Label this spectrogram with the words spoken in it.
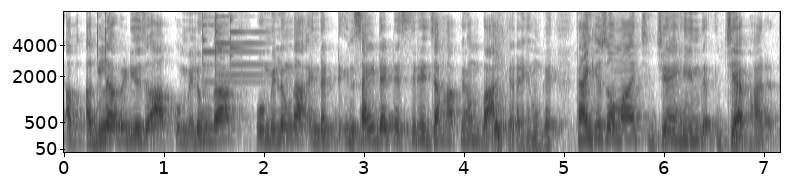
अब अगला वीडियो जो आपको मिलूँगा, वो मिलूँगा in the inside the test series जहाँ पे हम बात कर रहे होंगे। थैंक यू सो मच जय हिंद, जय भारत।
